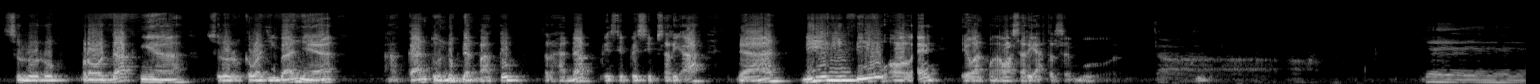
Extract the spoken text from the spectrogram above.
seluruh produknya, seluruh kewajibannya akan tunduk dan patuh terhadap prinsip-prinsip syariah dan direview oleh Dewan Pengawas Syariah tersebut. Ya, ya, ya, ya, ya,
